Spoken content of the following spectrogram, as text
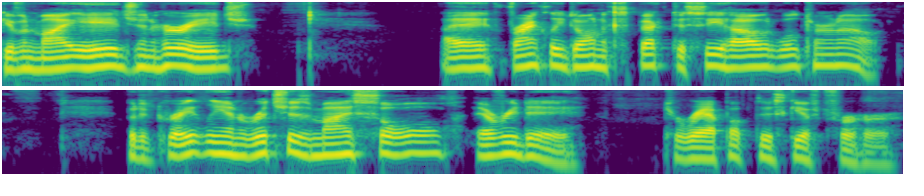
given my age and her age, I frankly don't expect to see how it will turn out. But it greatly enriches my soul every day to wrap up this gift for her.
